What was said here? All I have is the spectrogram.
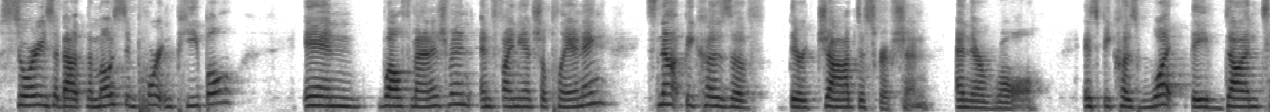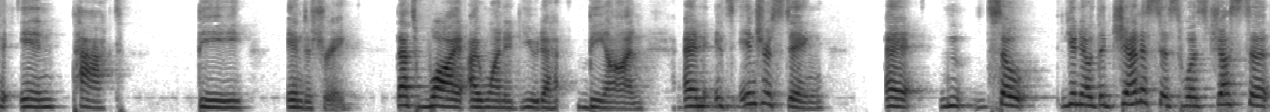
stories about the most important people in wealth management and financial planning, it's not because of their job description and their role. It's because what they've done to impact the industry. That's why I wanted you to be on. And it's interesting. Uh, so, you know, the genesis was just to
